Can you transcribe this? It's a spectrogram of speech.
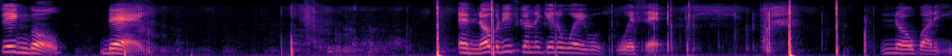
single day. And nobody's going to get away with, with it. Nobody.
